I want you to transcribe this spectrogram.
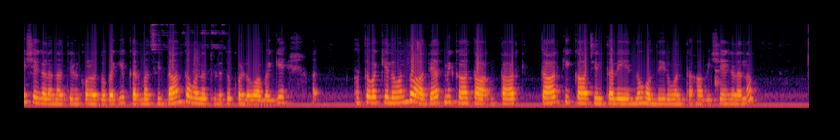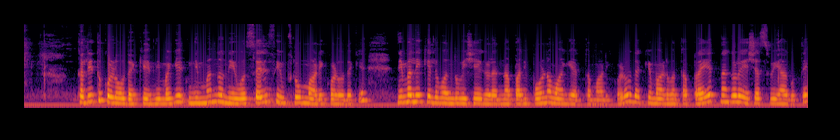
ವಿಷಯಗಳನ್ನು ತಿಳ್ಕೊಳ್ಳೋದ್ರ ಬಗ್ಗೆ, ಕರ್ಮ ಸಿದ್ಧಾಂತವನ್ನು ತಿಳಿದುಕೊಳ್ಳುವ ಬಗ್ಗೆ, ಅಥವಾ ಕೆಲವೊಂದು ಆಧ್ಯಾತ್ಮಿಕ ತಾರ್ಕಿಕ ಚಿಂತನೆಯನ್ನು ಹೊಂದಿರುವಂತಹ ವಿಷಯಗಳನ್ನು ಕಲಿತುಕೊಳ್ಳುವುದಕ್ಕೆ ನಿಮಗೆ, ನಿಮ್ಮನ್ನು ನೀವು ಸೆಲ್ಫ್ ಇಂಪ್ರೂವ್ ಮಾಡಿಕೊಳ್ಳುವುದಕ್ಕೆ ನಿಮ್ಮಲ್ಲಿ ಕೆಲವೊಂದು ವಿಷಯಗಳನ್ನು ಪರಿಪೂರ್ಣವಾಗಿ ಅರ್ಥ ಮಾಡಿಕೊಳ್ಳುವುದಕ್ಕೆ ಮಾಡುವಂಥ ಪ್ರಯತ್ನಗಳು ಯಶಸ್ವಿಯಾಗುತ್ತೆ.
